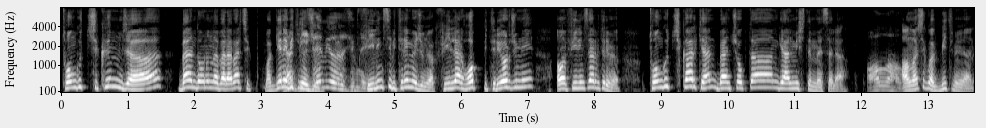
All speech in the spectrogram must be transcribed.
Tonguç çıkınca ben de onunla beraber çıktım. Bak gene Ya bitmiyor cümle. bitiremiyoruz cümleyi. Fiilimsi bitiremiyor cümle bak. Fiiller hop bitiriyor cümleyi Ama fiilimsiler bitiremiyor. Tonguç çıkarken ben çoktan gelmiştim mesela. Allah Allah. Anlaştık bak bitmiyor yani.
